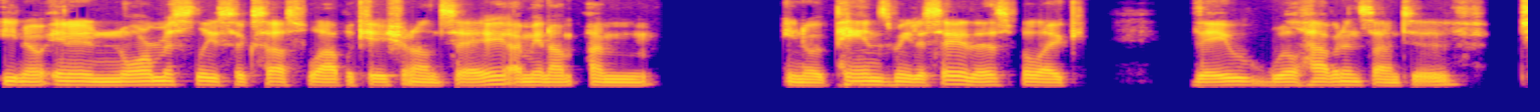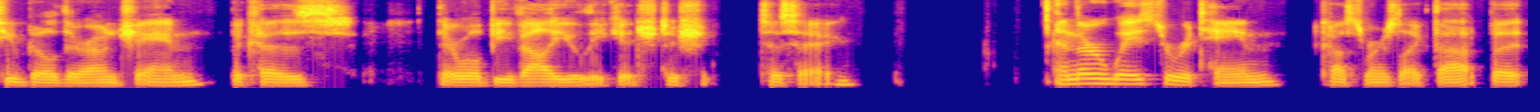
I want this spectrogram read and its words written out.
you know, an enormously successful application on Sei, I mean, I'm, I'm, you know, it pains me to say this, but like they will have an incentive to build their own chain because there will be value leakage to, sh- to Sei. And there are ways to retain customers like that. But,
